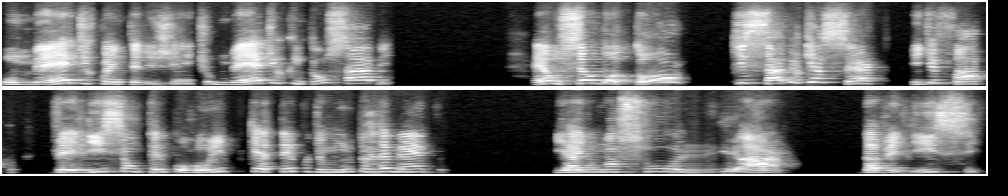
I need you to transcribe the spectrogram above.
o médico é inteligente, o médico então sabe. É o seu doutor que sabe o que é certo. E, de fato, velhice é um tempo ruim porque é tempo de muito remédio. E aí o nosso olhar da velhice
